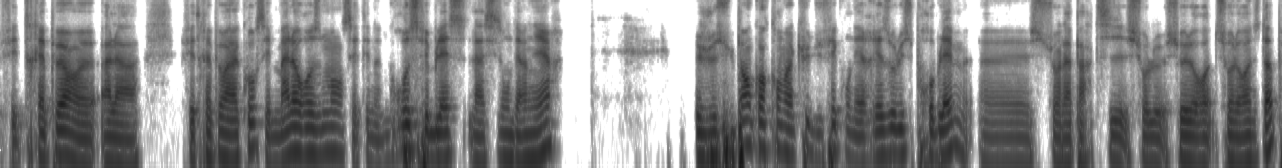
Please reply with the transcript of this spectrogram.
fait, très peur à la, fait très peur à la course. Et malheureusement, c'était notre grosse faiblesse la saison dernière je ne suis pas encore convaincu du fait qu'on ait résolu ce problème euh, sur la partie sur le, sur le, run stop.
